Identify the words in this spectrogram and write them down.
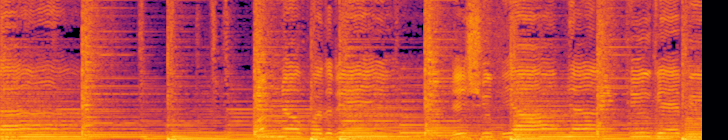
လန်းဝမ်းမြောက်ဖွယ်တဲ့ယေရှုဖျားမြတ်ပြုခဲ့ပြီ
